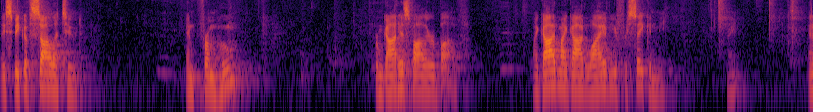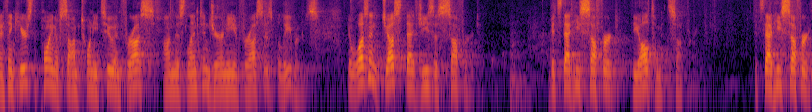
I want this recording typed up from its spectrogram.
they speak of solitude. And from whom? From God his Father above. My God, my God, why have you forsaken me? And I think here's the point of Psalm 22, and for us on this Lenten journey, and for us as believers. it wasn't just that Jesus suffered, it's that he suffered the ultimate suffering. It's that he suffered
